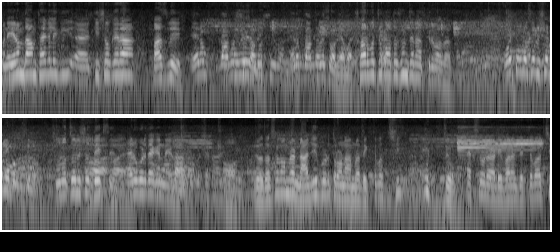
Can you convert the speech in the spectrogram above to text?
মানে এরকম দাম থাকলে কি কৃষকেরা বাঁচবে? এরকম দাম থাকলে চলে। এরকম দাম থাকলে চলে আমার। সর্বোচ্চ কত শুনছেন আজকের বাজার? ওই তো উনচল্লিশশো টাকার মতো ছিল। উনচল্লিশশো দেখছেন এর উপরে দেখেন না এখন ও দর্শক আমরা নাজিরপুর তুলনা আমরা দেখতে পাচ্ছি একটু একশো টাকা ডিফারেন্স দেখতে পাচ্ছি।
